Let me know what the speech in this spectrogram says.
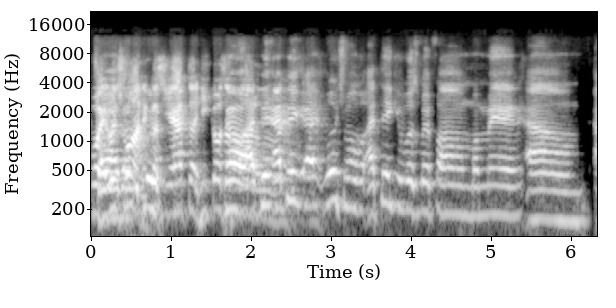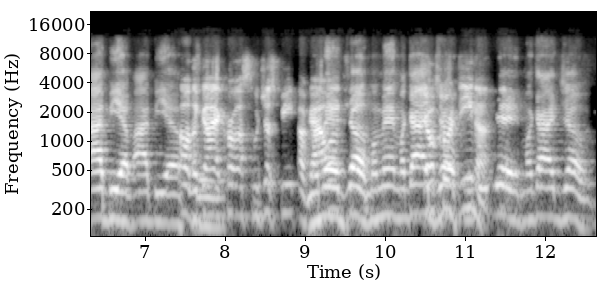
Wait, which one? Because you have to. He goes. No, I think. I think. I, which one? I think it was with um my man um IBF IBF. Oh, the guy across who just beat Ogawa. My man Joe. My man. My guy Joe. Joe Cordina. Yeah, my guy Joe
